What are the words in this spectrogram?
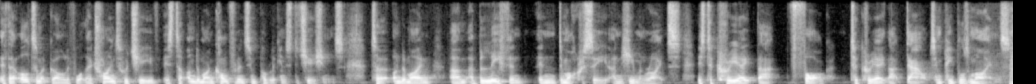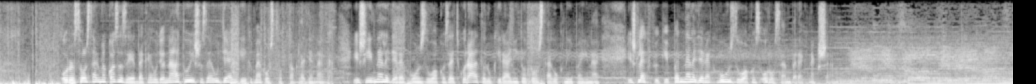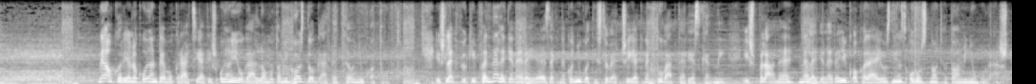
If their ultimate goal, if what they're trying to achieve is to undermine confidence in public institutions, to undermine um, a belief in, in democracy and human rights, is to create that fog, to create that doubt in people's minds. Oroszországnak az az érdeke, hogy a NATO és az EU gyengék megosztottak legyenek, és így ne legyenek vonzóak az egykor általuk irányított országok népeinek, és legfőképpen ne legyenek vonzóak az orosz embereknek sem. Ne akarjanak olyan demokráciát és olyan jogállamot, ami gazdaggá tette a nyugatot. És legfőképpen ne legyen ereje ezeknek a nyugati szövetségeknek tovább terjeszkedni, és pláne ne legyen erejük akadályozni az orosz nagyhatalmi nyomulást.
